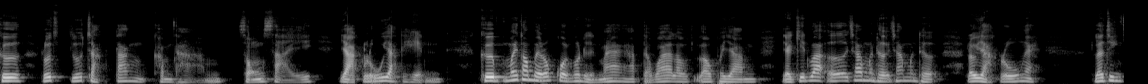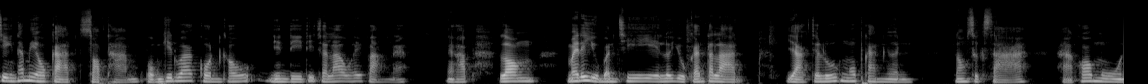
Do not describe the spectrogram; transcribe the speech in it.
คือรู้รู้จักตั้งคำถาม สงสัย อยากรู้อยากเห็น คือไม่ต้องไปรบกวนคนอื่นมากครับ แต่ว่าเราเราพยายามอย่าคิดว่าเออช่างมันเถอะช่างมันเถอะเราอยากรู้ไง แล้วจริง ๆ ถ้ามีโอกาสสอบถาม ผมคิดว่าคนเขายินดีที่จะเล่าให้ฟังนะนะครับ ลองไม่ได้อยู่บัญชีเราอยู่การตลาด อยากจะรู้งบการเงิน ลองศึกษาหาข้อมูล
